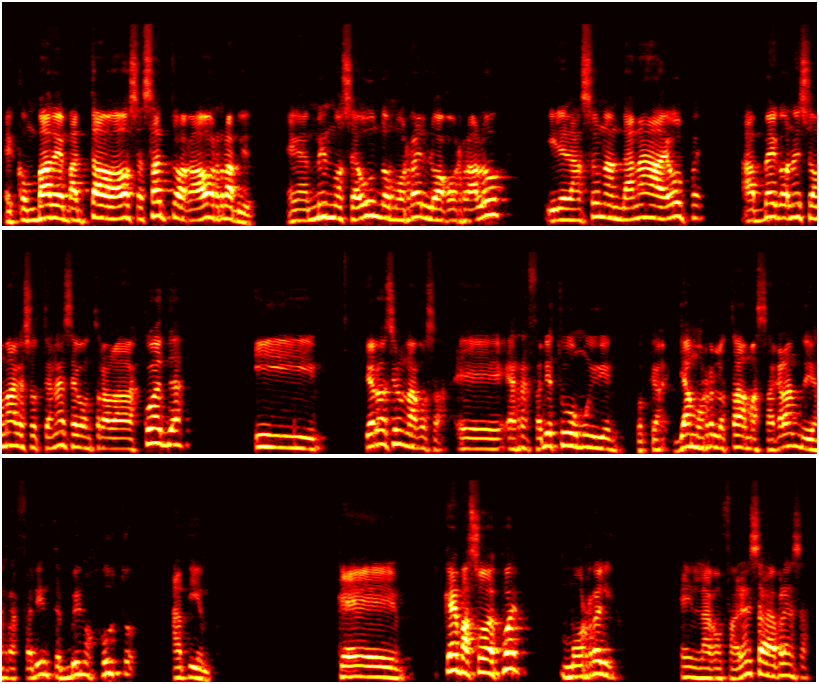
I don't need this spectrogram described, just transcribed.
El combate partado a dos asaltos acabó rápido. En el mismo segundo, Morrell lo acorraló y le lanzó una andanada de golpe. Albeco no hizo más que sostenerse contra las cuerdas. Y quiero decir una cosa: eh, el referí estuvo muy bien, porque ya Morrell lo estaba masacrando y el referí intervino justo a tiempo. ¿Qué, ¿Qué pasó después? Morrell, en la conferencia de prensa,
